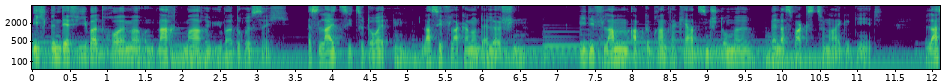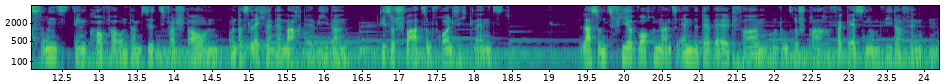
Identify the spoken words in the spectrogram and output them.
Ich bin der Fieberträume und Nachtmare überdrüssig. Es leid sie zu deuten, lass sie flackern und erlöschen. Wie die Flammen abgebrannter Kerzenstummel, wenn das Wachs zur Neige geht. Lass uns den Koffer unterm Sitz verstauen und das Lächeln der Nacht erwidern, die so schwarz und freundlich glänzt. Lass uns vier Wochen ans Ende der Welt fahren und unsere Sprache vergessen und wiederfinden.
